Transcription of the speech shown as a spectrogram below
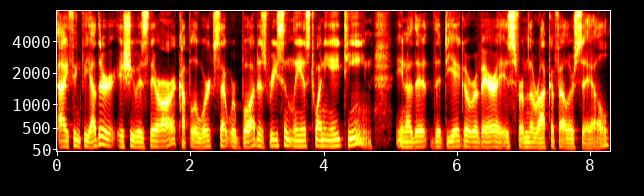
I think the other issue is there are a couple of works that were bought as recently as 2018. You know, the, the Diego Rivera is from the Rockefeller sale.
